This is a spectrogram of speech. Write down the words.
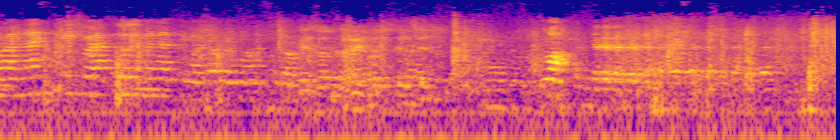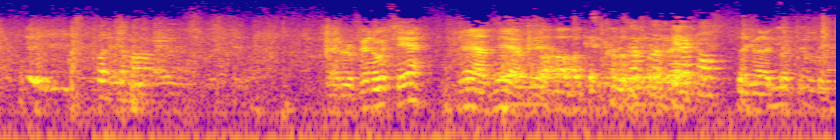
All right, nice to meet you. I have to go get my nephew. My brother wants to go. Well. Put them on. Rabinowitz here? Yeah, I'm. Oh, okay. Come. Careful, careful. So you want to put this in?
